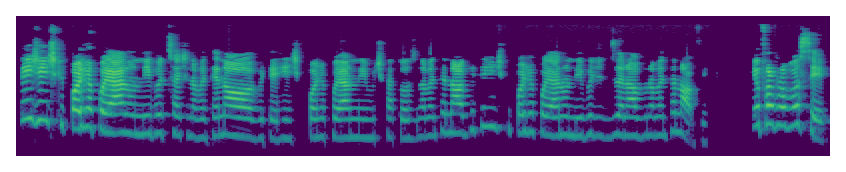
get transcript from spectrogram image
Tem gente que pode apoiar no nível de 7,99, tem gente que pode apoiar no nível de 14,99 e tem gente que pode apoiar no nível de 19,99. Eu falo para você,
